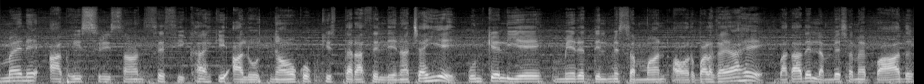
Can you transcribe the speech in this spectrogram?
मैंने अभी श्रीशांत से सीखा है की कि आलोचनाओं को किस तरह से लेना चाहिए, उनके लिए मेरे दिल में सम्मान और बढ़ गया है। बता दे, लंबे समय बाद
